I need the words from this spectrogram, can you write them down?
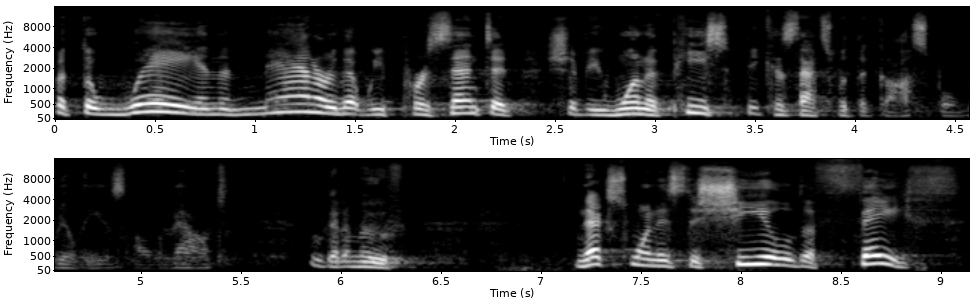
But the way and the manner that we present it should be one of peace because that's what the gospel really is all about. We've got to move. Next one is the shield of faith.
